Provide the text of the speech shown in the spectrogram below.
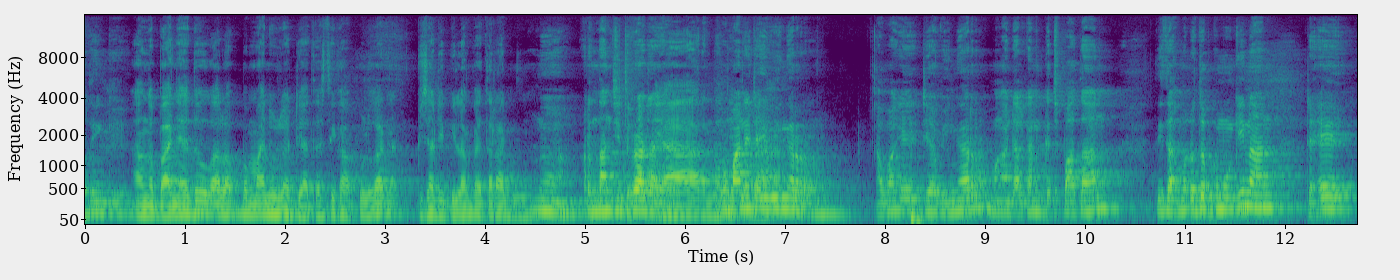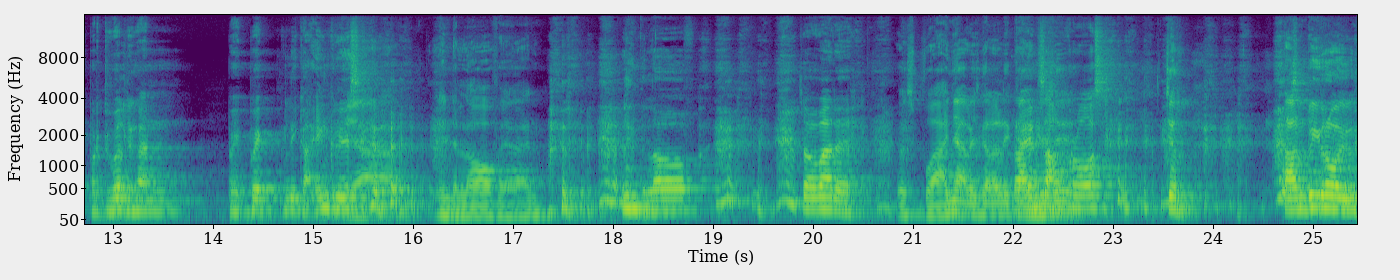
tertinggi. anggapannya itu kalau pemain udah di atas 30 kan bisa dibilang veteran bu. Nah rentan cedera dah Ya, rentan pemainnya dia winger. Apalagi dia winger mengandalkan kecepatan tidak menutup kemungkinan. Dia berduel dengan back-back Liga Inggris. Ya Lindelof ya kan? Lindelof. Coba deh. Wes banyak wes kalau Liga Ryan Inggris. Shawcross Cur. tahun piro itu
